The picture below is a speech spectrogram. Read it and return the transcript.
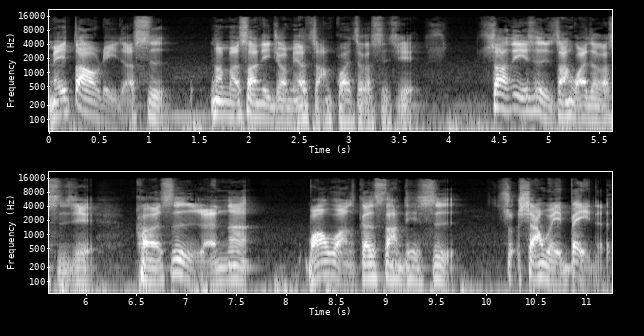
没道理的事。那么上帝就没有掌管这个世界。上帝是掌管这个世界，可是人呢，往往跟上帝是相违背的。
